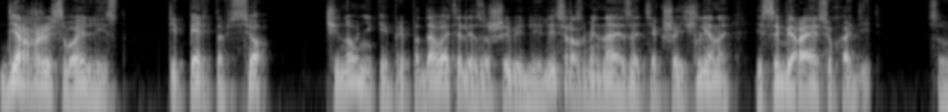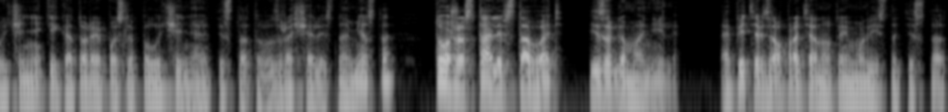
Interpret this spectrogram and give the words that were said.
держи свой лист. Теперь-то все. Чиновники и преподаватели зашевелились, разминая затекшие члены и собираясь уходить. Соученики, которые после получения аттестата возвращались на место, тоже стали вставать и загомонили. А Петя взял протянутый ему лист аттестат,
